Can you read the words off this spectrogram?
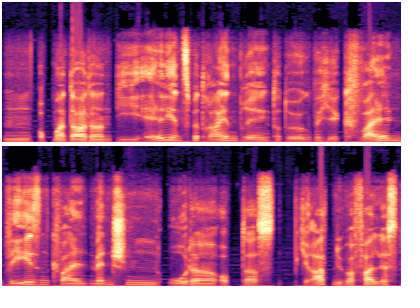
Hm, ob man da dann die Aliens mit reinbringt und irgendwelche Quallenwesen, Quallenmenschen oder ob das ein Piratenüberfall ist,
